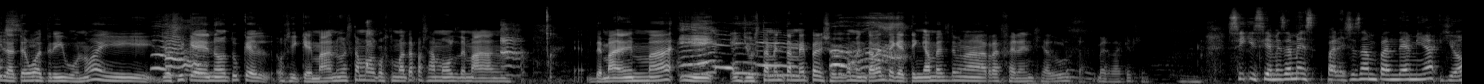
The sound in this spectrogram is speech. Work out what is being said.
i la teua tribu, no? I jo sí que noto que, el, o sigui, que Manu està molt acostumat a passar molt de mà, de mà en mà i, i justament també per això que comentaven de que tinga més d'una referència adulta, verdad que sí? Sí, i si a més a més pareixes en pandèmia, jo,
